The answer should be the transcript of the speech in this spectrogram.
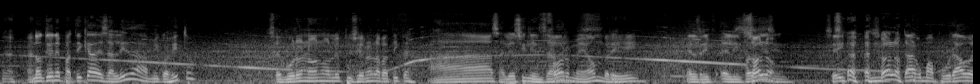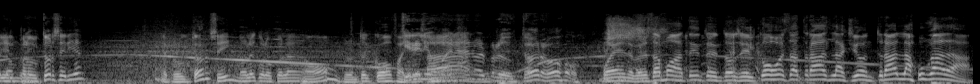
¿No tiene patica de salida, mi cojito? Seguro no, no le pusieron la patica. Ah, salió sin informe, hombre. Sí. El, el informe Solo. sin- Sí, Solo. Estaba como apurado el, ¿El hombre. productor sería? ¿El productor? Sí, no le colocó la... No, pronto el cojo falló. Tírele un Ah, banano al productor, ojo. Bueno, pero estamos atentos entonces. El cojo está tras la acción, tras la jugada.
